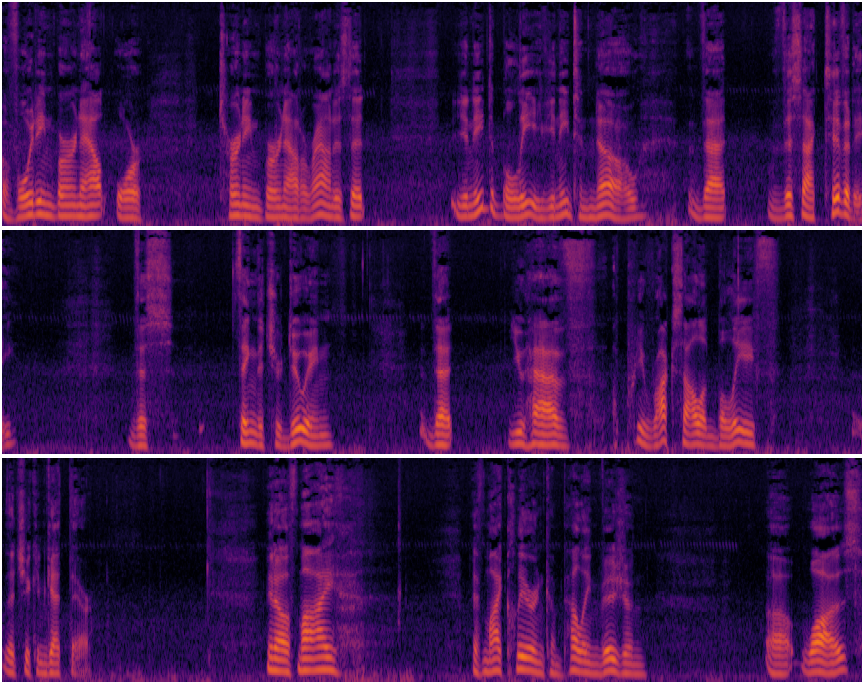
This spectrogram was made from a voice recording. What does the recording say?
avoiding burnout or turning burnout around is that you need to believe, you need to know that this activity, this thing that you're doing, that you have a pretty rock solid belief that you can get there. You know, if my if my clear and compelling vision uh, was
